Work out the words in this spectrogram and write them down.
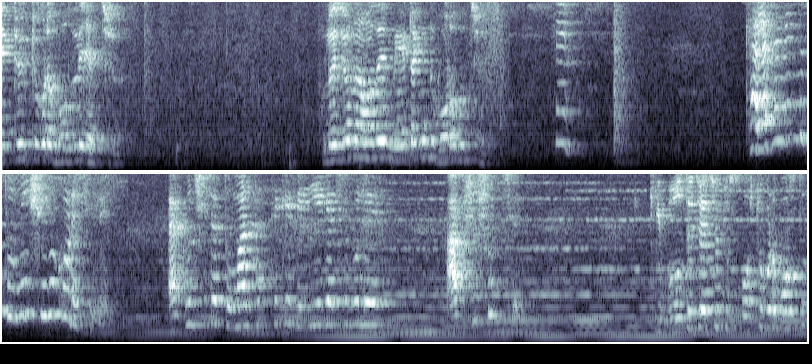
একটু একটু করে বদলে যাচ্ছ। না আমাদের মেয়েটা কিন্তু বড় হচ্ছে। খেলাটা কিন্তু তুমিই শুরু করেছিলে। এখন সেটা তোমার হাত থেকে বেরিয়ে গেছে বলে আফসোস হচ্ছে? কি বলতে চাইছো একটু স্পষ্ট করে বলো তো।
